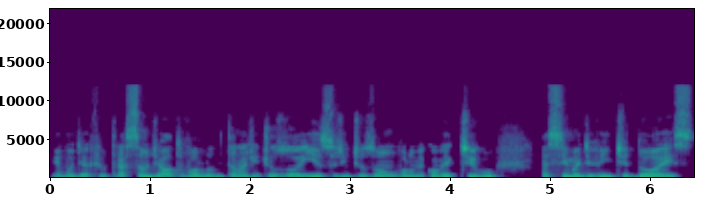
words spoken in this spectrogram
hemodiafiltração de alto volume. Então a gente usou isso, a gente usou um volume convectivo acima de 22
